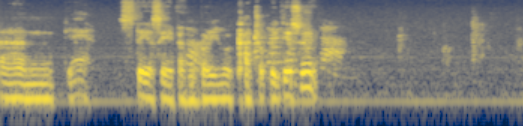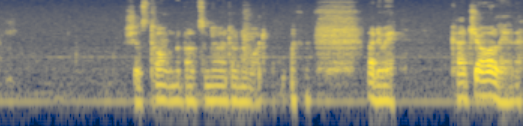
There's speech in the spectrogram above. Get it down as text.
and yeah, stay safe, everybody. We'll catch up with you soon. She's talking about something I don't know what. anyway, catch you all later.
